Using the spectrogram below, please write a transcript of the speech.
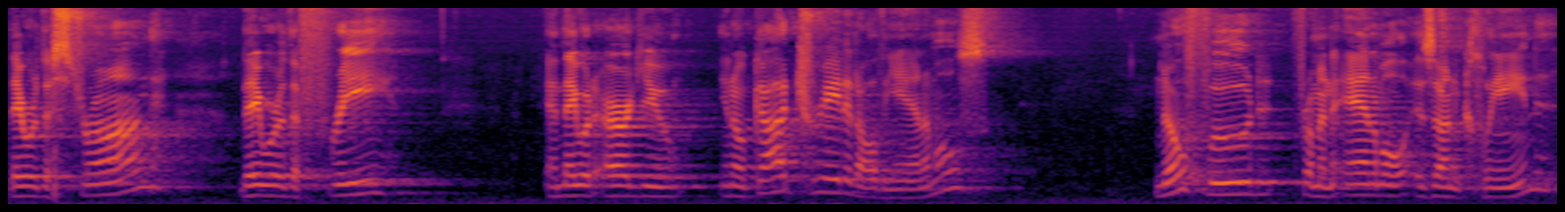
they were the strong, they were the free, and they would argue, you know, God created all the animals. No food from an animal is unclean.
